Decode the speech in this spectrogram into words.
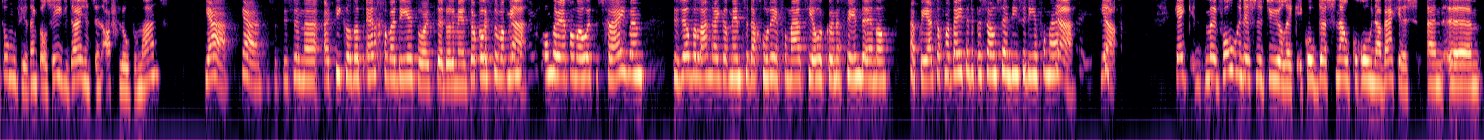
ongeveer. Ik denk wel 7000 in de afgelopen maand. Ja, ja, dus het is een uh, artikel dat erg gewaardeerd wordt uh, door de mensen. Ook al is er wat minder ja. onderwerp van over te schrijven. Het is wel belangrijk dat mensen daar goede informatie over kunnen vinden. En dan nou, kun jij toch maar beter de persoon zijn die ze die informatie ja. geeft. Ja, Kijk, mijn volgende is natuurlijk, ik hoop dat snel corona weg is. En, um,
